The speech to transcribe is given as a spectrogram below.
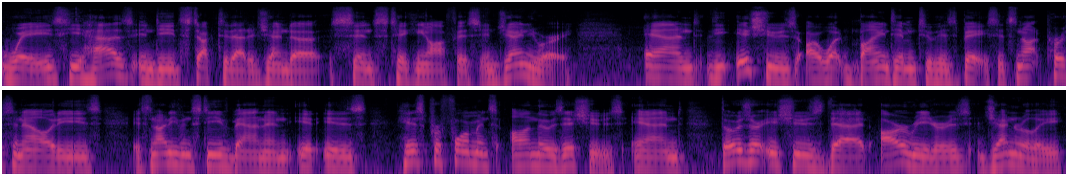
ways, he has indeed stuck to that agenda since taking office in January. And the issues are what bind him to his base. It's not personalities. It's not even Steve Bannon. It is his performance on those issues. And those are issues that our readers generally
